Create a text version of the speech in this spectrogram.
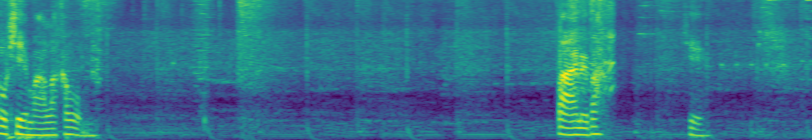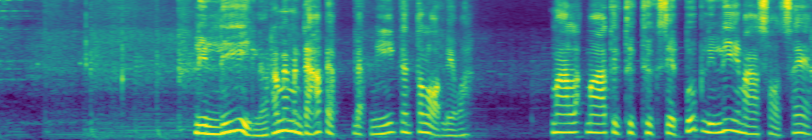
โอเคมาแล้วครับผม ตายเลยปะโอเคลินลี่อีกแล้วทำไมมันดับแบบแบบนี้กันตลอดเลยวะ มามาถึกถึกถึกเสร็จปุ๊บลินลี่มาสอดแทรก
